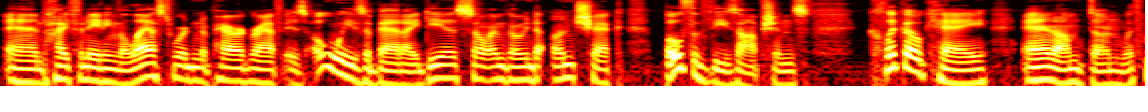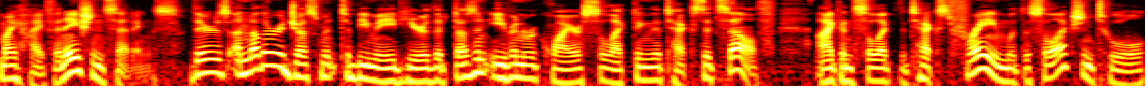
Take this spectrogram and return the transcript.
and hyphenating the last word in a paragraph is always a bad idea, so I'm going to uncheck both of these options, click OK, and I'm done with my hyphenation settings. There's another adjustment to be made here that doesn't even require selecting the text itself. I can select the text frame with the selection tool,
